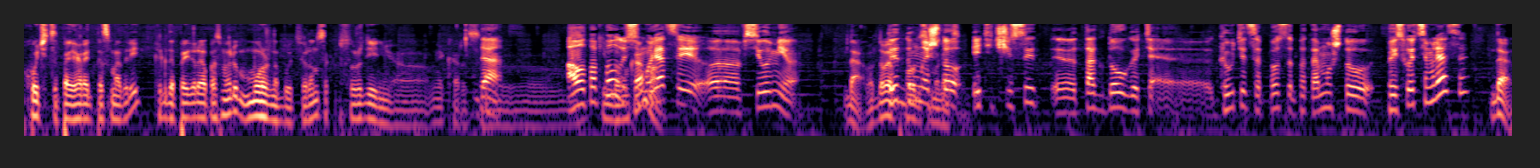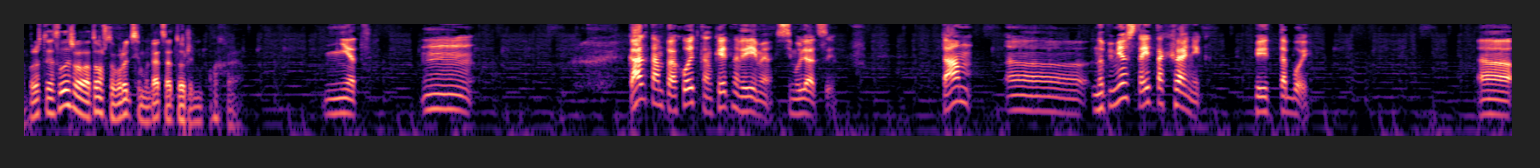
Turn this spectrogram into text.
хочется поиграть, посмотреть. Когда поиграю, посмотрю, можно будет вернуться к обсуждению, э, мне кажется. Да. э, А вот по поводу симуляции э, всего мира. Да, вот давай Ты думаешь, симуляции. что эти часы э, так долго тя- э, крутятся просто потому, что происходит симуляция? Да, просто я слышал о том, что вроде симуляция тоже неплохая. Нет. М, Как там проходит конкретно время симуляции? Там, э, например, стоит охранник перед тобой. Э,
